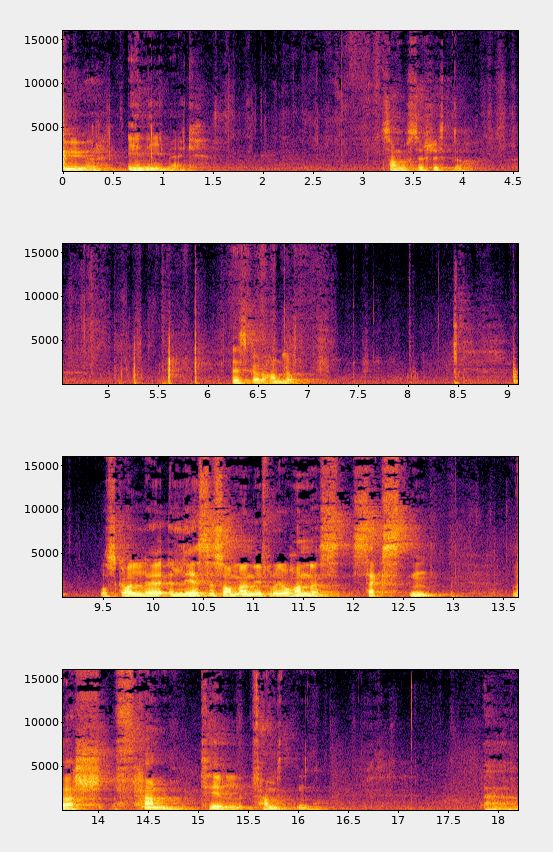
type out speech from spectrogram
bor inni meg. Sang oss til slutt nå. Det skal det handle om. Og skal lese sammen fra Johannes 16, vers 5 til 15. Eh,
